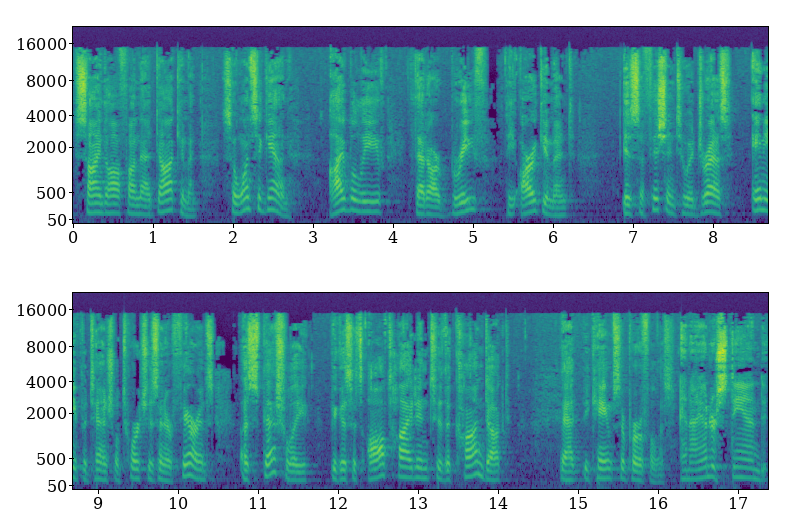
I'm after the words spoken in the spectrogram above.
signed off on that document. So once again, I believe that our brief, the argument, is sufficient to address any potential tortious interference, especially because it's all tied into the conduct that became superfluous. And I understand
